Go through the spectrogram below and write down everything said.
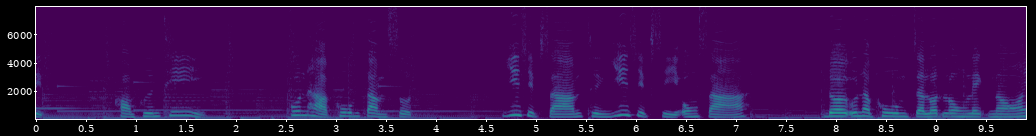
60 ของพื้นที่อุณหภูมิต่ำสุด 23-24 องศา โดยอุณหภูมิจะลดลงเล็กน้อย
